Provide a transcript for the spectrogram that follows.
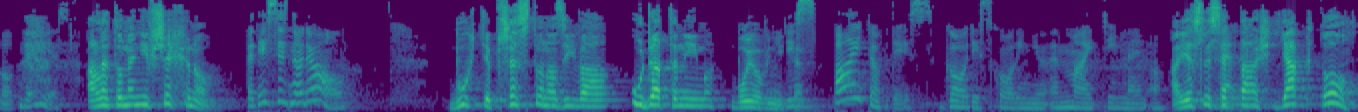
no then yes. ale to není všechno. But this is not all. Bůh tě přesto nazývá udatným bojovníkem. Despite of this, God is calling you a mighty man of A jestli se ptáš, jak to,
